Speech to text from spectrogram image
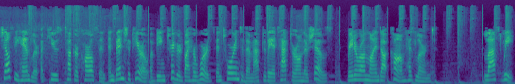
Chelsea Handler accused Tucker Carlson and Ben Shapiro of being triggered by her words and tore into them after they attacked her on their shows, RadarOnline.com has learned. Last week,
